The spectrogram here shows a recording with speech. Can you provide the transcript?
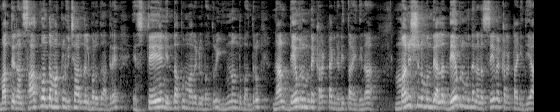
ಮತ್ತೆ ನಾನು ಸಾಕುವಂಥ ಮಕ್ಕಳ ವಿಚಾರದಲ್ಲಿ ಬರೋದಾದರೆ ಎಷ್ಟೇ ನಿಂದ ಅಪಮಾನಗಳು ಬಂದರೂ, ಇನ್ನೊಂದು ಬಂದರೂ, ನಾನು ದೇವ್ರ ಮುಂದೆ ಕರೆಕ್ಟಾಗಿ ನಡೀತಾ ಇದ್ದೀನಾ? ಮನುಷ್ಯನ ಮುಂದೆ ಅಲ್ಲ, ದೇವರ ಮುಂದೆ ನನ್ನ ಸೇವೆ ಕರೆಕ್ಟ್ ಆಗಿದೆಯಾ?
